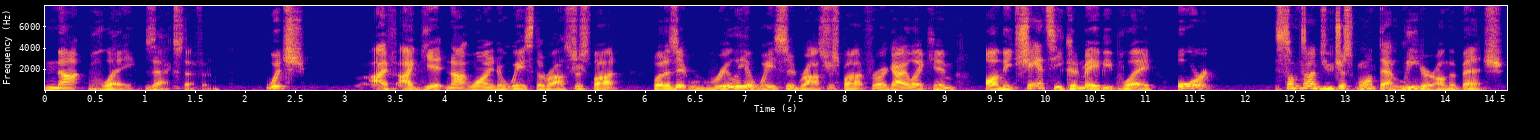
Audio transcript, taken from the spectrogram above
not play Zach Steffen, which I, I get not wanting to waste the roster spot, but is it really a wasted roster spot for a guy like him on the chance he could maybe play? Or sometimes you just want that leader on the bench,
